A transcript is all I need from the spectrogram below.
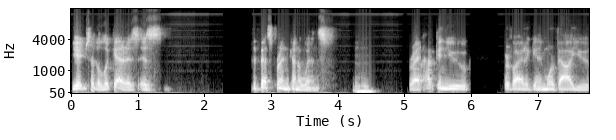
you just have to look at it as, as the best friend kind of wins Mm-hmm. right? How can you provide again more value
